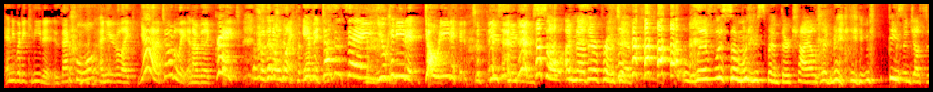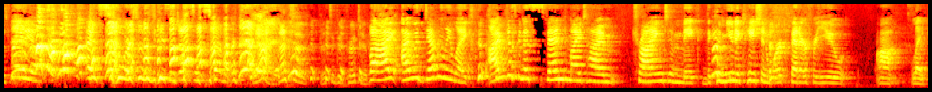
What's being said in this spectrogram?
anybody can eat it. Is that cool? And you're like, yeah, totally. And I'd be like, great. So then it was like, if it doesn't say you can eat it, don't eat it. Peacemakers. So another pro tip: live with someone who spent their childhood making peace and justice radio, and still works for the Peace and Justice Center. yeah, that's a that's a good pro tip. But I, I was definitely like, I'm just gonna spend my time trying to make the communication work better for you, uh, like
